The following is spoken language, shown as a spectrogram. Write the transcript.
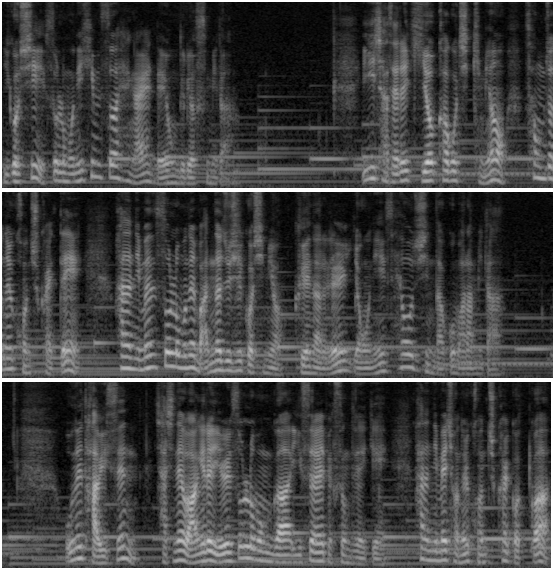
이것이 솔로몬이 힘써 행할 내용들이었습니다. 이 자세를 기억하고 지키며 성전을 건축할 때 하나님은 솔로몬을 만나 주실 것이며 그의 나라를 영원히 세워 주신다고 말합니다. 오늘 다윗은 자신의 왕위를 이을 솔로몬과 이스라엘 백성들에게 하나님의 전을 건축할 것과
